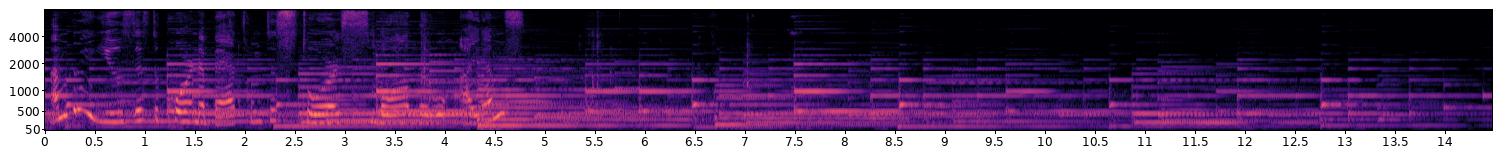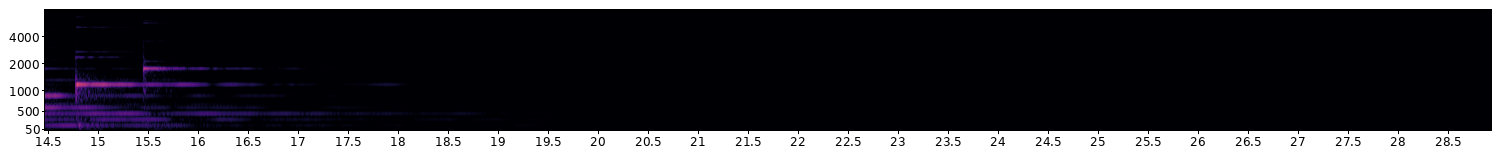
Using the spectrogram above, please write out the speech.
I'm going to use this decor in the bathroom to store small little items.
